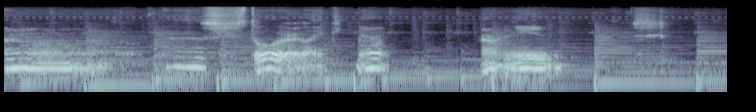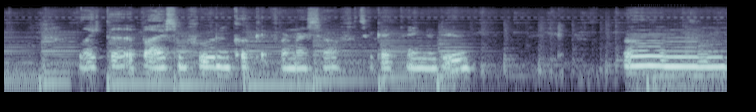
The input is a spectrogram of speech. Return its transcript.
I don't know. Store, like, you know, I don't need like to buy some food and cook it for myself. It's a good thing to do. Um,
